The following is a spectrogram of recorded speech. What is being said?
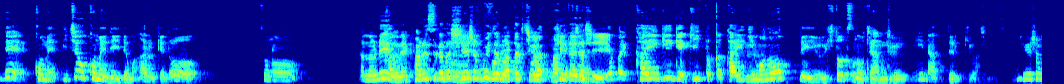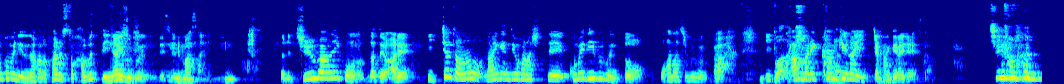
でコメ、一応コメディでもあるけど、その、あの例のねファルス型シチュエーションコメディとは全く違う形態だし。やっぱり会議劇とか会議ものっていう一つのジャンルになってる気はします。シチュエーションコメディの中のファルスと被っていない部分ですよね、まさに。うん。だって中盤以降のだってあれ言っちゃうとあの内言っていうお話ってコメディ部分とお話部分があんまり関係ないっちゃ関係ないじゃないですか。中盤、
